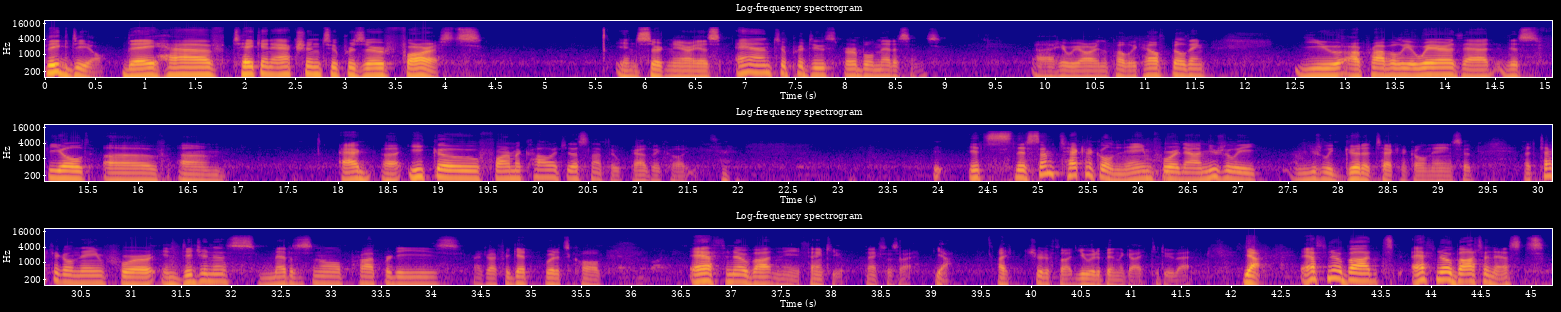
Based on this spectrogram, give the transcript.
Big deal. They have taken action to preserve forests in certain areas and to produce herbal medicines. Uh, here we are in the public health building. You are probably aware that this field of um, uh, eco-pharmacology, that's not the how they call it. It. It's, there's some technical name for it now. I'm usually, I'm usually good at technical names. A technical name for indigenous medicinal properties, I, I forget what it's called. Ethnobotany, thank you. Thanks, Josiah. Yeah, I should have thought you would have been the guy to do that. Yeah, ethnobot ethnobotanists,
